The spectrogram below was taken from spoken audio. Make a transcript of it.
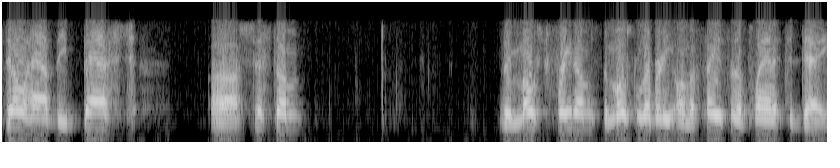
still have the best uh, system, the most freedoms, the most liberty on the face of the planet today.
